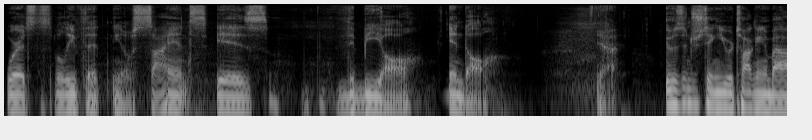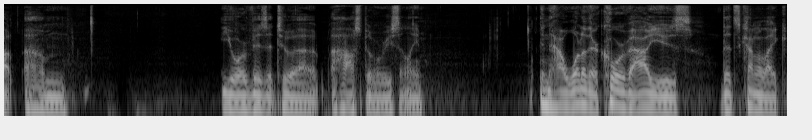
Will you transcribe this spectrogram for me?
where it's this belief that you know science is the be all end all. Yeah. It was interesting. You were talking about um, your visit to a, a hospital recently and how one of their core values that's kind of like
